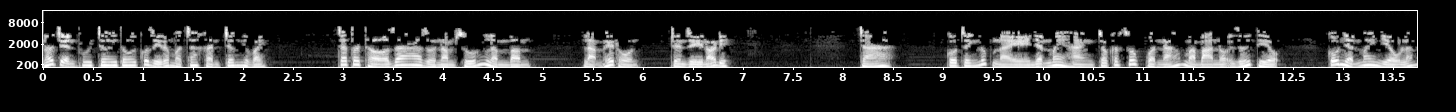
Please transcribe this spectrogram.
Nói chuyện vui chơi thôi có gì đâu mà cha khẩn trương như vậy. Cha tôi thở ra rồi nằm xuống lầm bầm. Làm hết hồn, chuyện gì nói đi. Cha, cô Trinh lúc này nhận may hàng cho các shop quần áo mà bà nội giới thiệu. Cô nhận may nhiều lắm,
